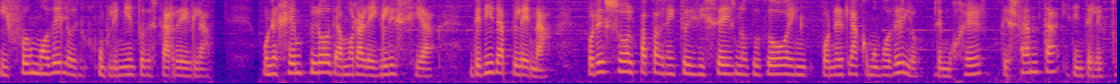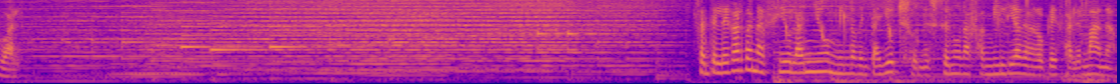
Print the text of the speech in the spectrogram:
y fue un modelo en cumplimiento de esta regla. Un ejemplo de amor a la Iglesia, de vida plena, por eso el Papa Benedicto XVI no dudó en ponerla como modelo de mujer, de santa y de intelectual. Santa Legarda nació el año 1098 en el seno de una familia de la nobleza alemana.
